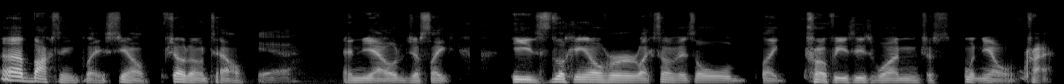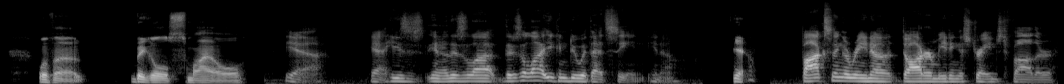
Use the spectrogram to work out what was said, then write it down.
Uh boxing place, you know, show don't tell. yeah. And you know, just like he's looking over like some of his old like trophies he's won, just when you know, cry with a big old smile. yeah yeah he's you know there's a lot there's a lot you can do with that scene you know Yeah. boxing arena daughter meeting estranged father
